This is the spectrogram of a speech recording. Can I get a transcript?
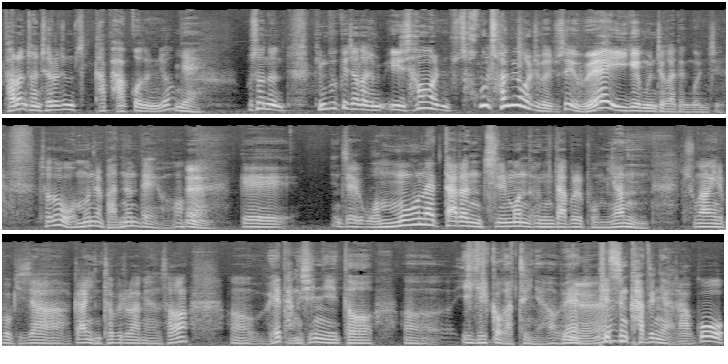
발언 전체를 좀 다 봤거든요. 예. 우선은 김국 기자가 좀 이 상황을 성을 설명을 좀 해주세요. 왜 이게 문제가 된 건지. 저도 원문을 봤는데요. 네. 그 이제 원문에 따른 질문 응답을 보면 중앙일보 기자가 인터뷰를 하면서 어, 왜 당신이 더 어, 이길 것 같으냐, 왜 네. 필승 카드냐라고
